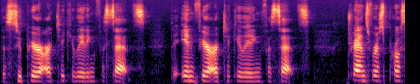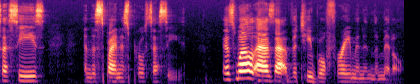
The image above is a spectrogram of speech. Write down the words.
the superior articulating facets, the inferior articulating facets, transverse processes, and the spinous processes, as well as that vertebral foramen in the middle.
